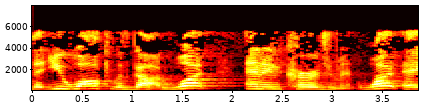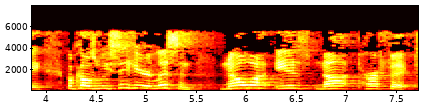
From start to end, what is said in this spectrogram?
that you walked with God, what an encouragement. What a because we see here, listen, Noah is not perfect.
